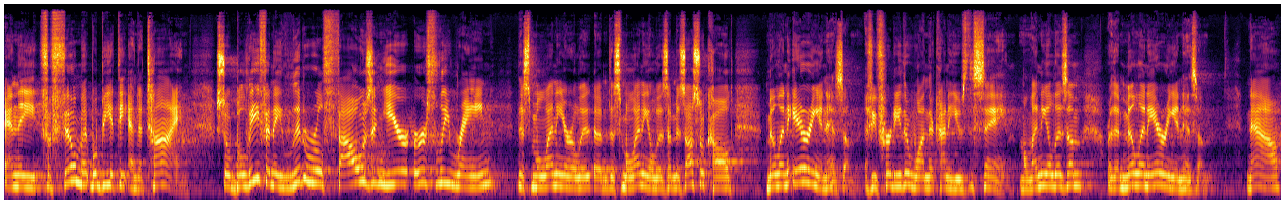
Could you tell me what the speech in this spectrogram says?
And the fulfillment will be at the end of time. So, belief in a literal thousand year earthly reign, this, millennial, uh, this millennialism, is also called millenarianism. If you've heard either one, they're kind of used the same millennialism or the millenarianism. Now,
